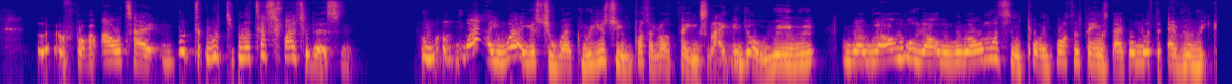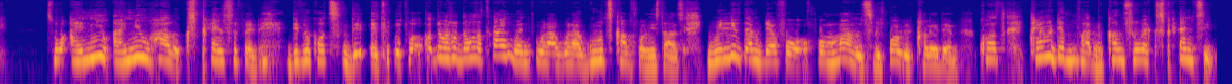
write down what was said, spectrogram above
from outside would, would you know, testify to this. Where I, where I used to work, we used to import a lot of things. Like yo, we we we are, we are, almost, we are, we were almost import, importing things like almost every week. So I knew I knew how expensive and difficult it, it was. There was there was a time when when our, when our goods come, for instance, we leave them there for, for months before we clear them because clearing them had become so expensive.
